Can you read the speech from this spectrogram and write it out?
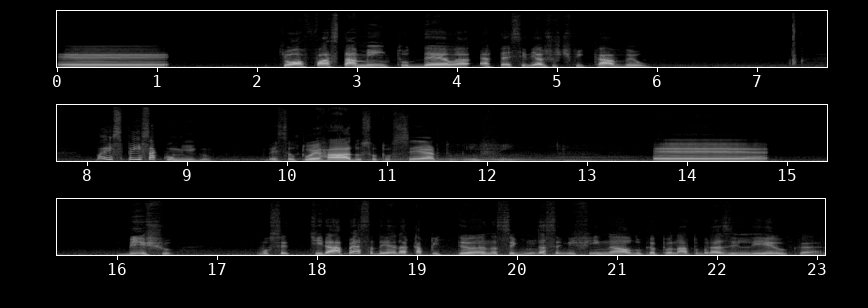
É, que o afastamento dela até seria justificável. Mas pensa comigo, vê se eu tô errado, se eu tô certo, enfim. É... Bicho, você tirar a braçadeira da capitã na segunda semifinal do Campeonato Brasileiro, cara.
